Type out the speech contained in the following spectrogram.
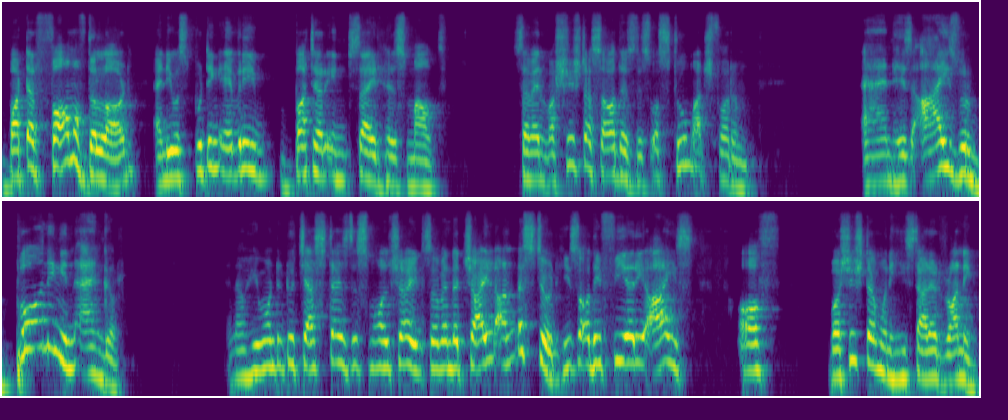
butter form of the Lord, and he was putting every butter inside his mouth. So when Vashishta saw this, this was too much for him. And his eyes were burning in anger. And now he wanted to chastise the small child. So when the child understood, he saw the fiery eyes of Vashishta Muni, he started running.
